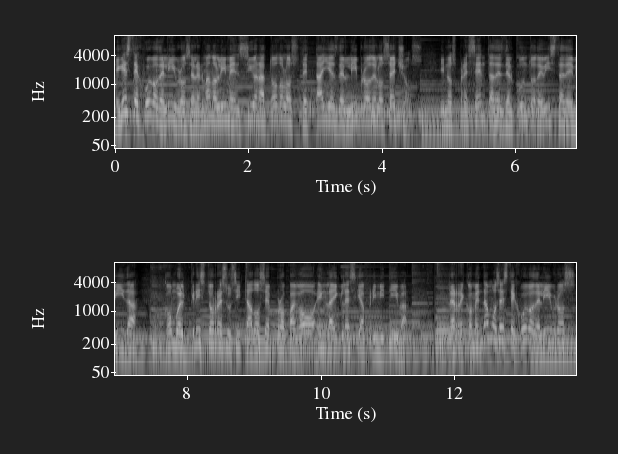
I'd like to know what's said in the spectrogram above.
En este juego de libros el hermano Lee menciona todos los detalles del libro de los hechos y nos presenta desde el punto de vista de vida cómo el Cristo resucitado se propagó en la iglesia primitiva. Le recomendamos este juego de libros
